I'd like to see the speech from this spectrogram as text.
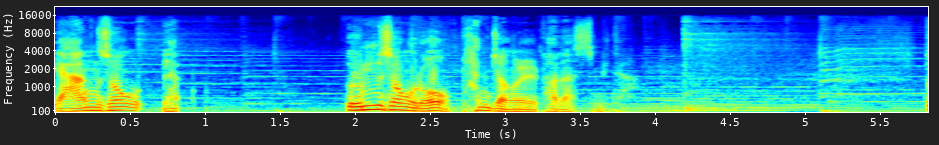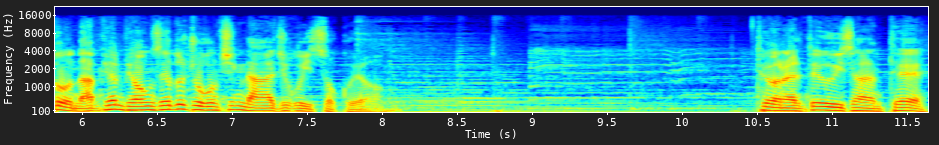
양성, 양, 음성으로 판정을 받았습니다. 또 남편 병세도 조금씩 나아지고 있었고요. 퇴원할 때 의사한테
